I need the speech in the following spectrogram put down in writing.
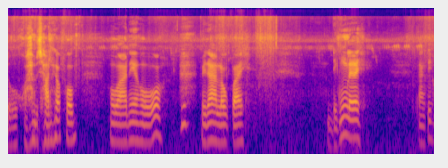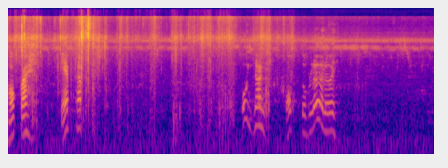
ดูความชันครับผมเมื่อวานเนี่ยโห ไม่ได้ลงไป ดิ้งเลยหลังที่หกไปเก็บครับอุ้ยนั่นครบตัวเลอเลยโ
